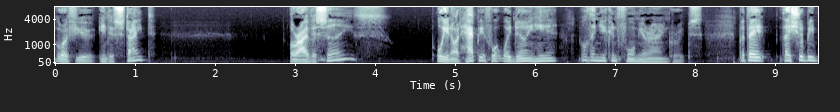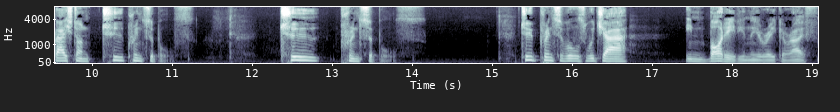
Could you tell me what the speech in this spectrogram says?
or if you're interstate, or overseas, or you're not happy with what we're doing here, well, then you can form your own groups. But they, they should be based on two principles. Two principles. Two principles which are embodied in the Eureka Oath,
